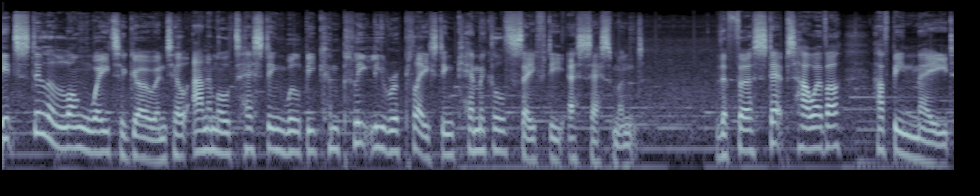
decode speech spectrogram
It's still a long way to go until animal testing will be completely replaced in chemical safety assessment. The first steps, however, have been made,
